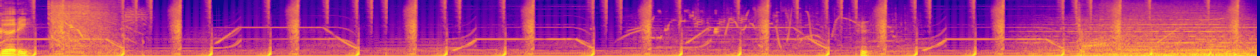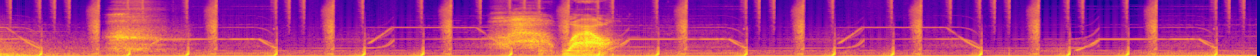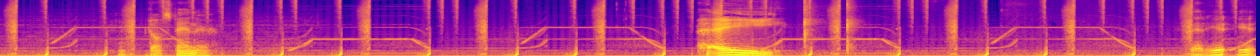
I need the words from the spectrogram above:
Goody. Wow. Don't stand there. Hey. Is that it? It?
